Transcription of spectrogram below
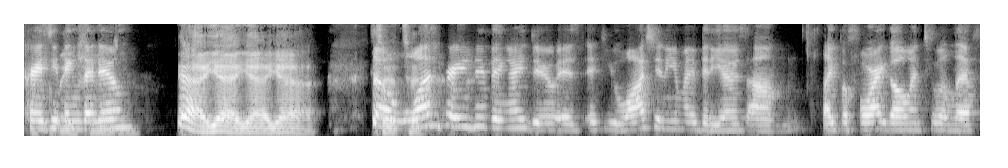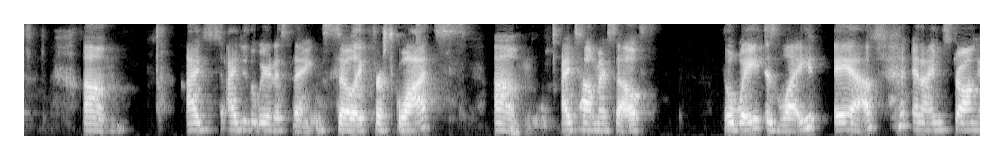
crazy things i do yeah yeah yeah yeah so to, to... one crazy thing i do is if you watch any of my videos um like before i go into a lift um i just i do the weirdest things so like for squats um i tell myself the weight is light af and i'm strong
